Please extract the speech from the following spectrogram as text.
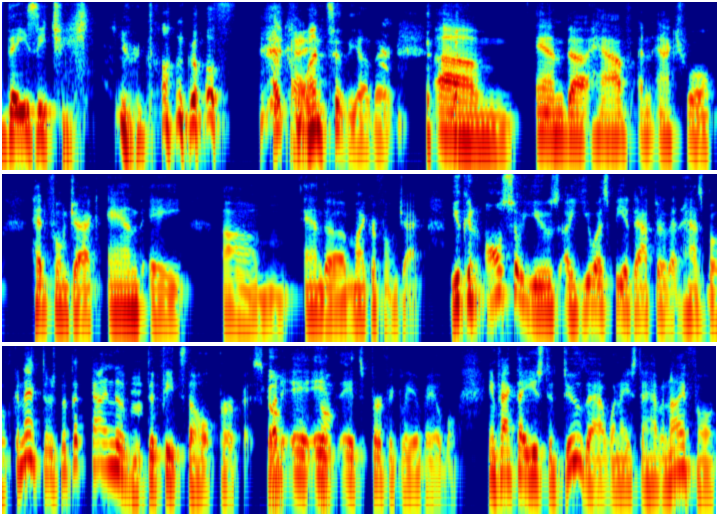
daisy chain your dongles okay. one to the other um, and uh, have an actual headphone jack and a um, and a microphone jack. You can also use a USB adapter that has both connectors, but that kind of mm. defeats the whole purpose. but it, it, it's perfectly available. In fact, I used to do that when I used to have an iPhone.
